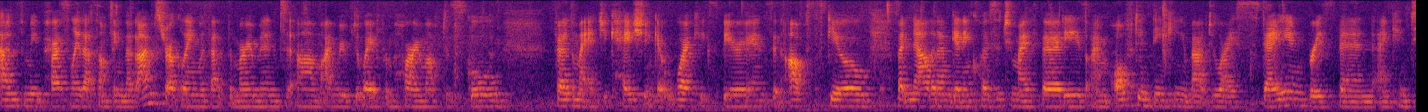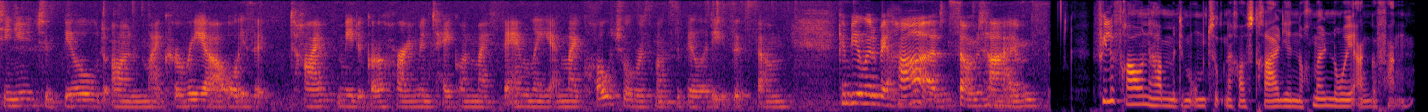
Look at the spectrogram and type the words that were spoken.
And for me personally, that's something that I'm struggling with at the moment. Um, I moved away from home after school further my education, get work experience and upskill. But now that I'm getting closer to my 30s, I'm often thinking about do I stay in Brisbane and continue to build on my career or is it time for me to go home and take on my family and my cultural responsibilities? It's um can be a little bit hard sometimes. Viele Frauen haben mit dem Umzug nach Australien nochmal neu angefangen,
